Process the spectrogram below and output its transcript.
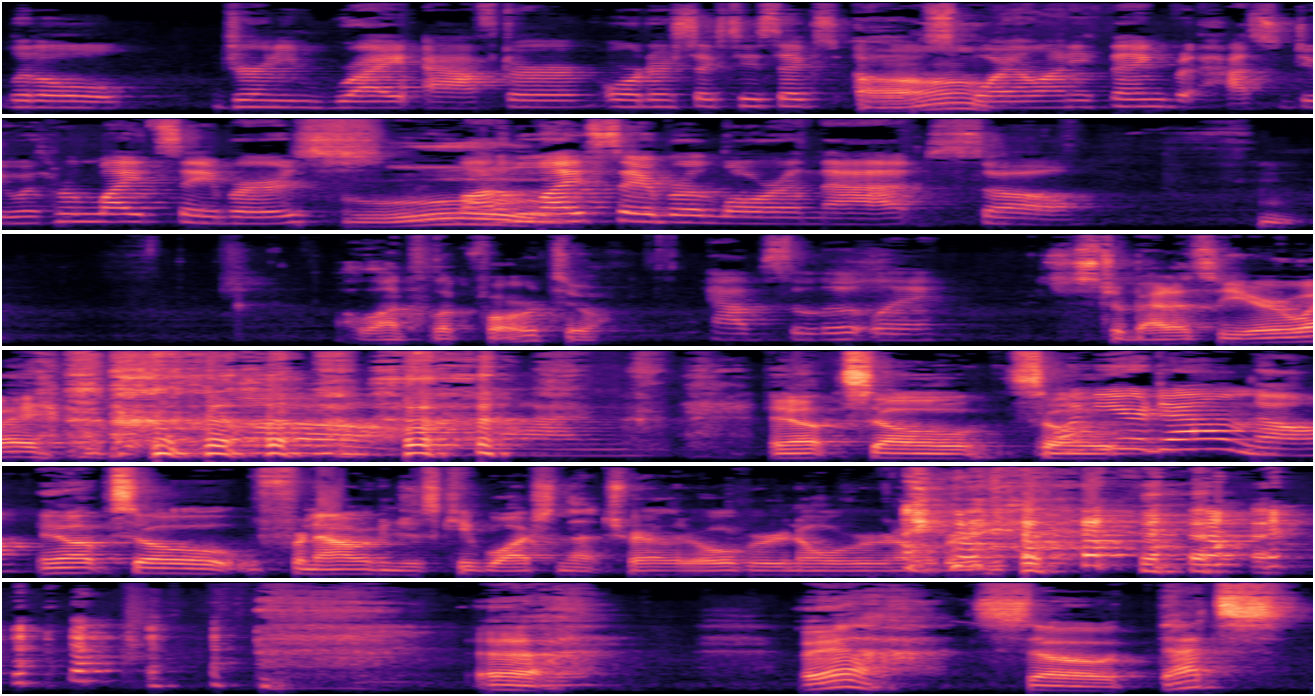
little journey right after Order sixty six. I won't Oh. spoil anything, but it has to do with her lightsabers. Ooh. A lot of lightsaber lore in that, so A lot to look forward to. absolutely. It's just too bad it's a year away. Oh. yep. So so One year down though. Yep. So for now, we can just keep watching that trailer over and over and over uh, yeah. So that's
